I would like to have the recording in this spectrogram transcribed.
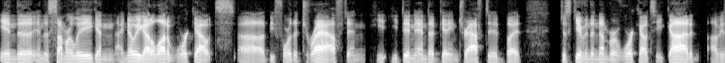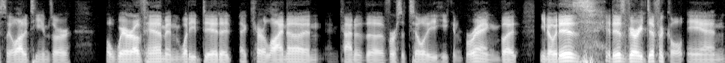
in the in the summer league, and I know he got a lot of workouts uh, before the draft, and he, he didn't end up getting drafted, but just given the number of workouts he got, obviously a lot of teams are aware of him and what he did at, at Carolina and, kind of the versatility he can bring. But you know, it is it is very difficult, and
